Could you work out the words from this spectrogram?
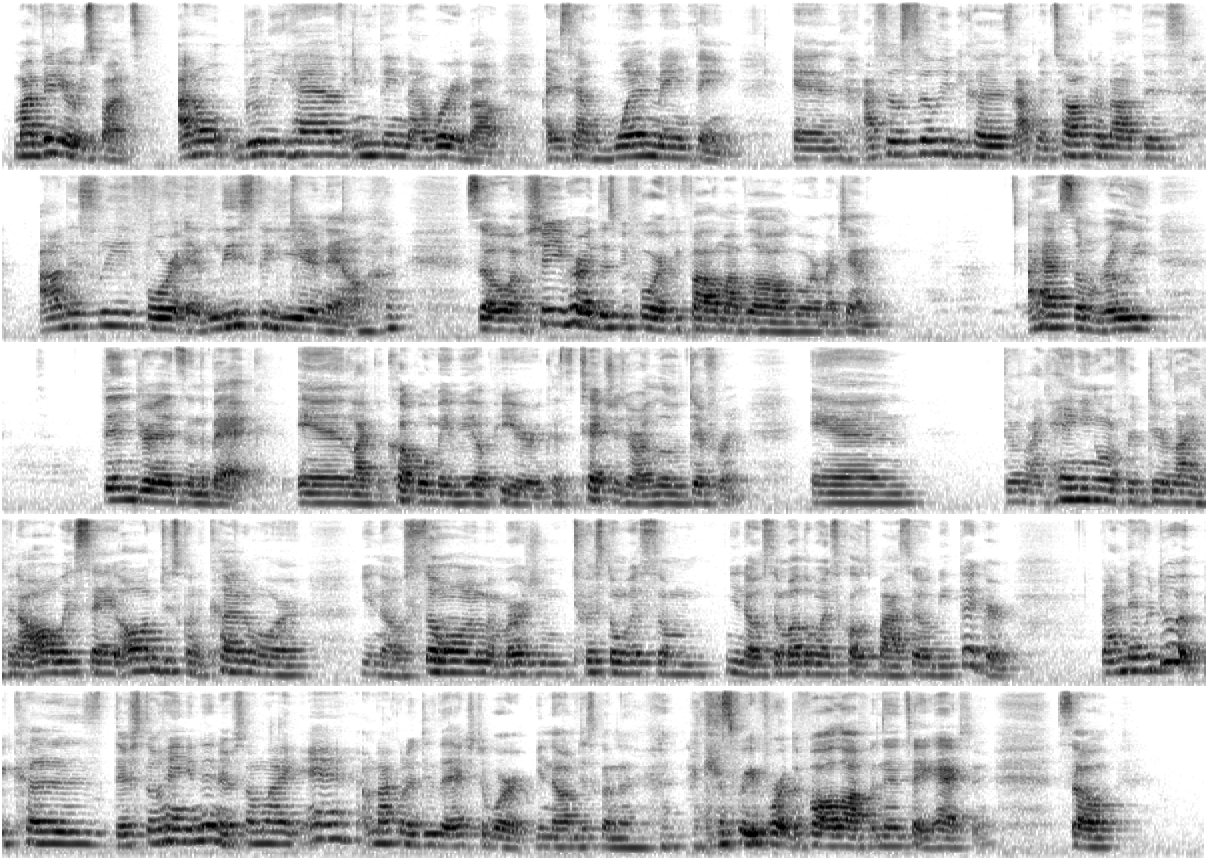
my video response. I don't really have anything that I worry about. I just have one main thing. And I feel silly because I've been talking about this honestly for at least a year now. so I'm sure you've heard this before if you follow my blog or my channel. I have some really thin dreads in the back and like a couple maybe up here because the textures are a little different. And they're like hanging on for dear life. And I always say, oh, I'm just going to cut them or you know, sew them, immerse them, twist them with some, you know, some other ones close by so it'll be thicker. But I never do it because they're still hanging in there. So I'm like, eh, I'm not going to do the extra work. You know, I'm just going to, I guess, wait for it to fall off and then take action. So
